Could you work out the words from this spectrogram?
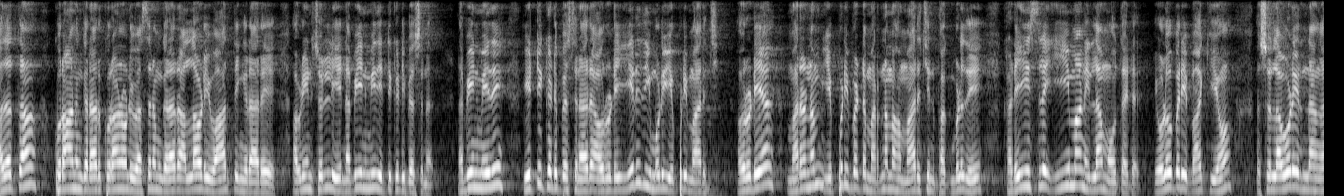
அதைத்தான் குரானுங்கிறார் குரானுடைய வசனங்கிறார் அல்லாவுடைய வார்த்தைங்கிறாரு அப்படின்னு சொல்லி நபியின் மீது இட்டுக்கட்டி பேசினார். நபியின் மீது இட்டுக்கட்டு பேசினார். அவருடைய இறுதி முடிவு எப்படி மாறுச்சு? அவருடைய மரணம் எப்படிப்பட்ட மரணமாக மாறுச்சுன்னு பார்க்கும்பொழுது கடைசியில் ஈமான் இல்லாமல் மௌத்தாயிட்டார். எவ்வளோ பெரிய பாக்கியம்? ரசுல்லாவோடு இருந்தாங்க.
